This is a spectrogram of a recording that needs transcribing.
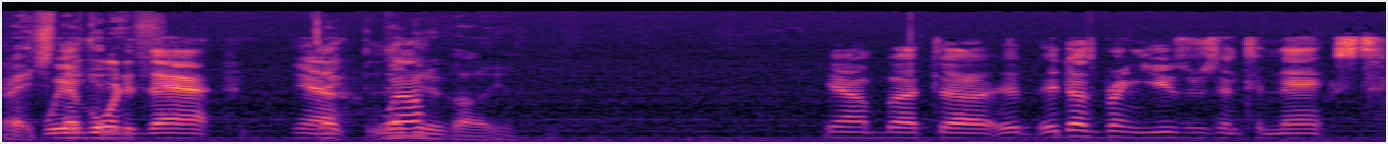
Right. We negative, avoided that. Yeah. Ne- well, volume. Yeah, but uh, it, it does bring users into Next.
